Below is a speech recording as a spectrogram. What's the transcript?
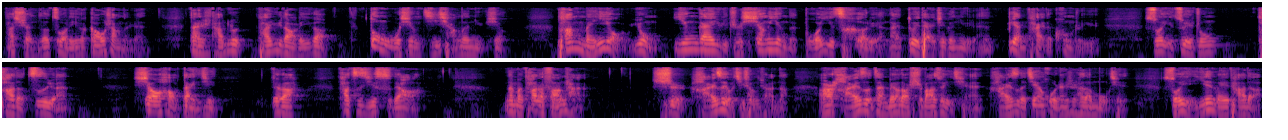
他选择做了一个高尚的人，但是他论他遇到了一个动物性极强的女性，他没有用应该与之相应的博弈策略来对待这个女人变态的控制欲，所以最终他的资源消耗殆尽，对吧？他自己死掉了，那么他的房产是孩子有继承权的，而孩子在没有到十八岁以前，孩子的监护人是他的母亲，所以因为他的。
